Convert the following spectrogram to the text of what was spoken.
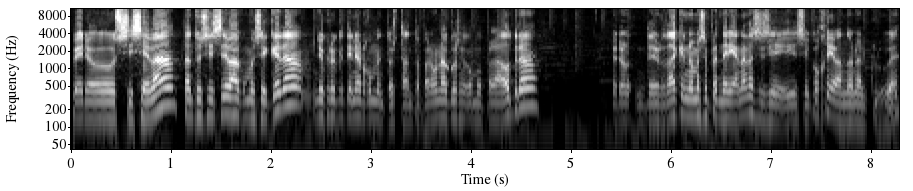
pero si se va, tanto si se va como si queda, yo creo que tiene argumentos tanto para una cosa como para la otra. Pero de verdad que no me sorprendería nada si se, se coge y abandona el club, ¿eh?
